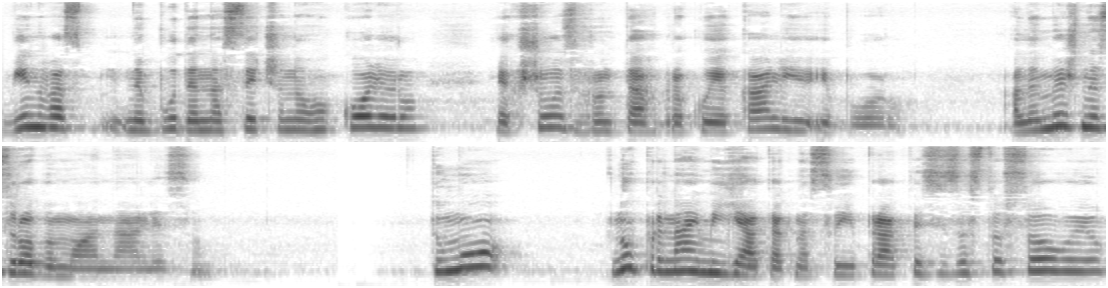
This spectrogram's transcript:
Він у вас не буде насиченого кольору, якщо у ґрунтах бракує калію і бору. Але ми ж не зробимо аналізу. Тому, ну, принаймні, я так на своїй практиці застосовую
